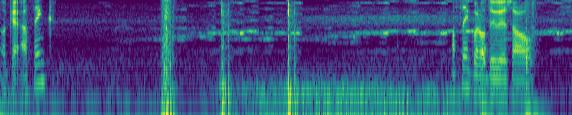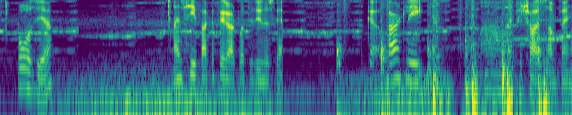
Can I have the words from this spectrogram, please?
Okay, I think... I think what I'll do is I'll pause here and see if I can figure out what to do in this game. Okay, apparently... Oh, let me try something.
